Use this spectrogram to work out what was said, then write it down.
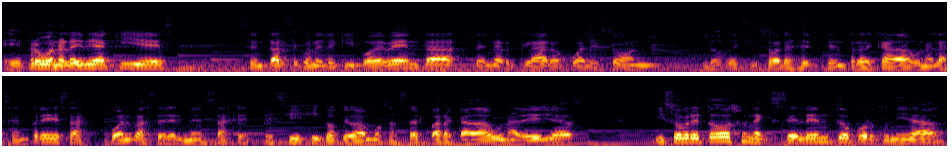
Eh, pero bueno, la idea aquí es sentarse con el equipo de ventas, tener claro cuáles son los decisores dentro de cada una de las empresas, cuál va a ser el mensaje específico que vamos a hacer para cada una de ellas y sobre todo es una excelente oportunidad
